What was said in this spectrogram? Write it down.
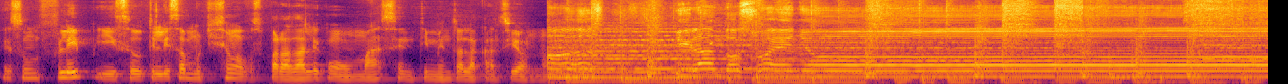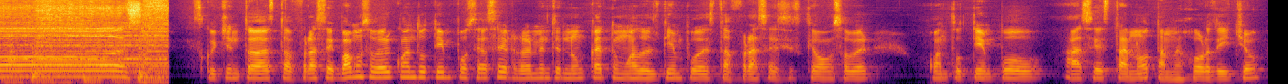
es un flip y se utiliza muchísimo pues, para darle como más sentimiento a la canción, ¿no? hilando sueños. Escuchen toda esta frase. Vamos a ver cuánto tiempo se hace. Realmente nunca he tomado el tiempo de esta frase, así es que vamos a ver cuánto tiempo hace esta nota, mejor dicho,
